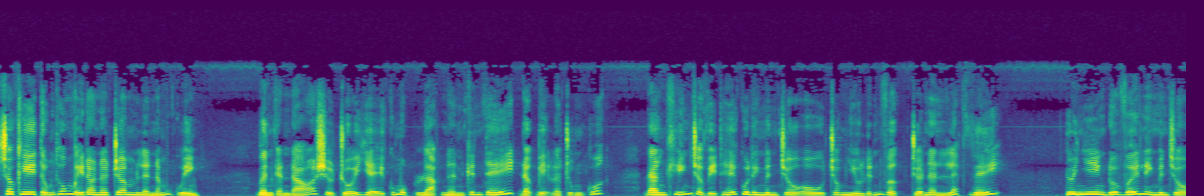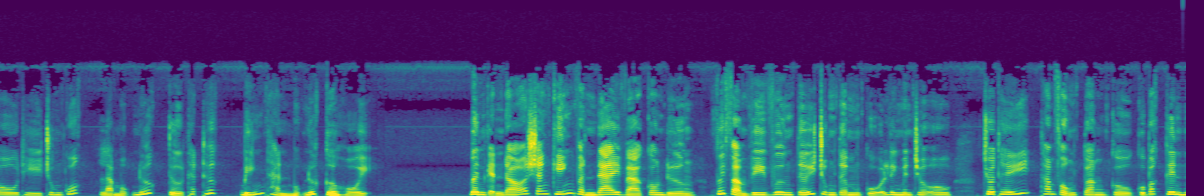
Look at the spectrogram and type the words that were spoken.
Sau khi Tổng thống Mỹ Donald Trump lên nắm quyền, bên cạnh đó sự trỗi dậy của một loạt nền kinh tế, đặc biệt là Trung Quốc, đang khiến cho vị thế của Liên minh châu Âu trong nhiều lĩnh vực trở nên lép vế. Tuy nhiên, đối với Liên minh châu Âu thì Trung Quốc là một nước từ thách thức biến thành một nước cơ hội. Bên cạnh đó, sáng kiến vành đai và con đường với phạm vi vươn tới trung tâm của Liên minh châu Âu cho thấy tham vọng toàn cầu của Bắc Kinh.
